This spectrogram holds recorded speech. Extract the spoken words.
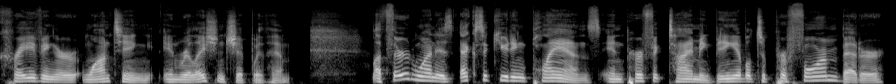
craving or wanting in relationship with him? A third one is executing plans in perfect timing, being able to perform better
